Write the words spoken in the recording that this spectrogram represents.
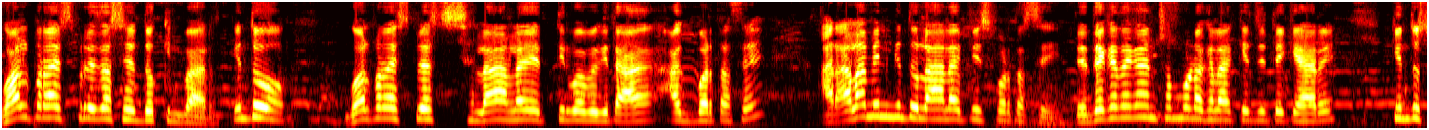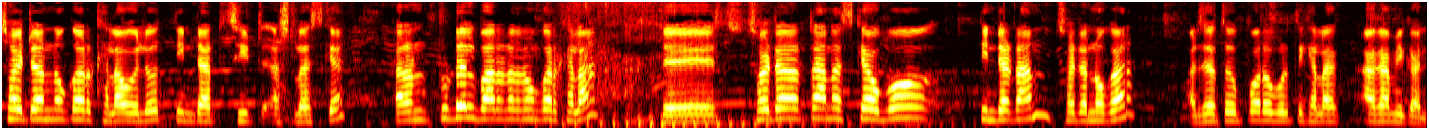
গোয়ালপাড়া এক্সপ্রেস আছে দক্ষিণ পার কিন্তু গোয়ালপাড়া এক্সপ্রেস লাহালাই তীরভাবে কিন্তু আগ আর আলামিন কিন্তু লাহালাই পিস পড়তাছে। তো দেখে দেখেন সম্পূর্ণ খেলা কেজি থেকে হারে। কিন্তু ছয়টা নৌকার খেলা হইল, তিনটা সিট আসলো আজকে। কারণ টোটাল বারোটা নৌকার খেলা। তো ছয়টা টান আজকে হব, তিনটা টান, ছয়টা নৌকার। আর যেহেতু পরবর্তী খেলা আগামীকাল।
